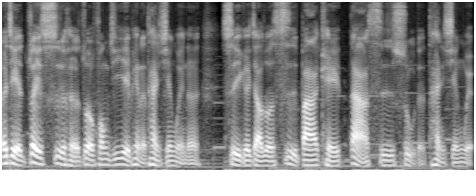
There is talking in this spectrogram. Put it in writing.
而且最适合做风机叶片的碳纤维呢，是一个叫做四八 K 大丝束的碳纤维。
